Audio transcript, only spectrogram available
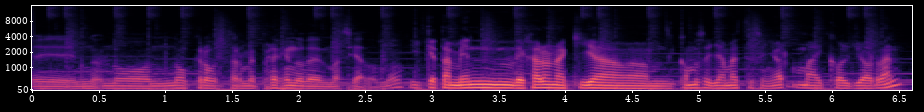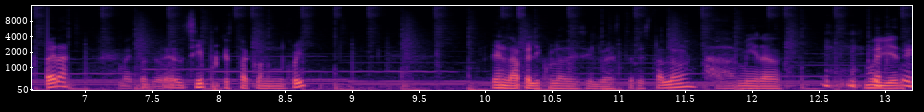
eh, no, no, no creo estarme perdiendo de demasiado, ¿no? y que también dejaron aquí a, um, ¿cómo se llama este señor? Michael Jordan. Fuera. Michael Eh, Jordan. sí, porque está con Creed. En la película de Sylvester Stallone. Ah, mira. Muy bien.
